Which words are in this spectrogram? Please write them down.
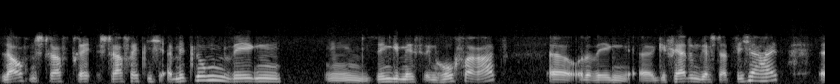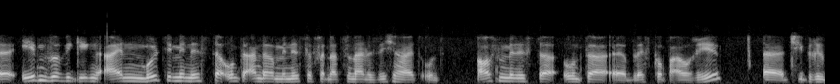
laufen strafrechtliche Ermittlungen wegen sinngemäß wegen Hochverrat äh, oder wegen äh, Gefährdung der Stadtsicherheit, äh, ebenso wie gegen einen Multiminister, unter anderem Minister für nationale Sicherheit und Außenminister unter äh, Blaise Compaoré, äh, Gibril.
